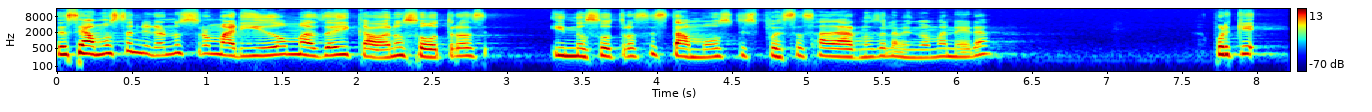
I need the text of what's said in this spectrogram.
Deseamos tener a nuestro marido más dedicado a nosotras y nosotros estamos dispuestas a darnos de la misma manera. Porque,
